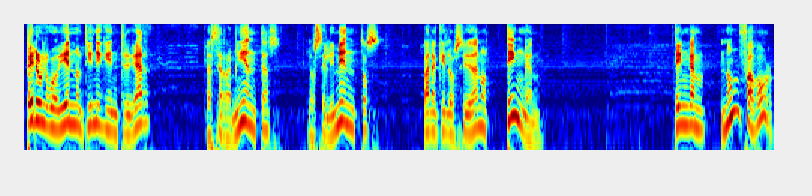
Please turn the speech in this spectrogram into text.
Pero el gobierno tiene que entregar las herramientas, los elementos, para que los ciudadanos tengan, tengan no un favor,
